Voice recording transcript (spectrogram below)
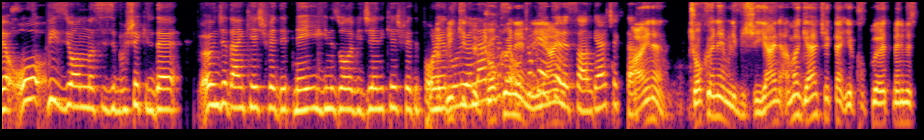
ve o vizyonla sizi bu şekilde önceden keşfedip neye ilginiz olabileceğini keşfedip oraya Tabii doğru yönlendirmesi çok, önemli. çok yani, enteresan gerçekten. Aynen. Çok önemli bir şey. Yani ama gerçekten ilkokul öğretmenimiz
